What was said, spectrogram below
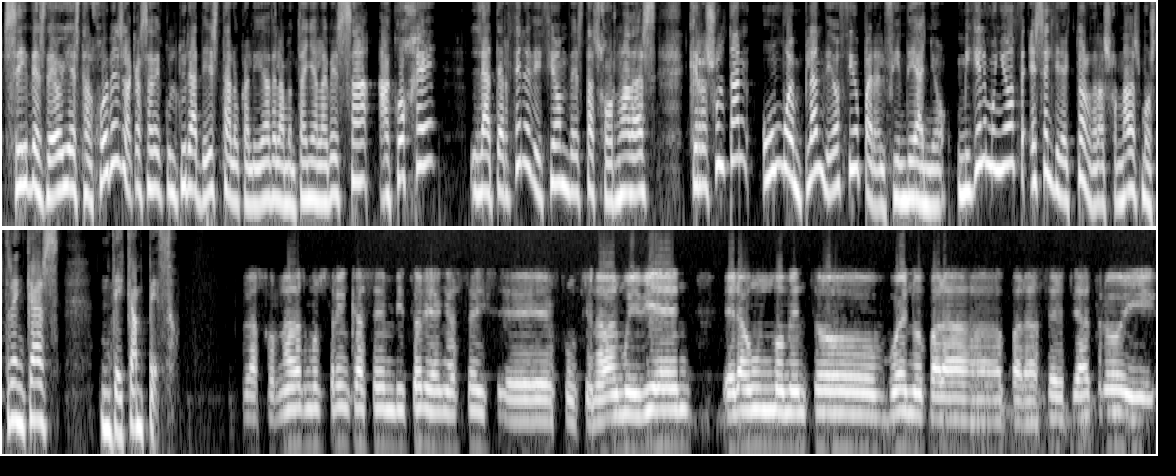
Sí, desde hoy hasta el jueves, la Casa de Cultura de esta localidad de la Montaña Alavesa acoge la tercera edición de estas jornadas que resultan un buen plan de ocio para el fin de año. Miguel Muñoz es el director de las jornadas mostrencas de Campezú. Las jornadas mostrencas en Vitoria, en Gasteiz, eh, funcionaban muy bien. Era un momento bueno para, para hacer teatro y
